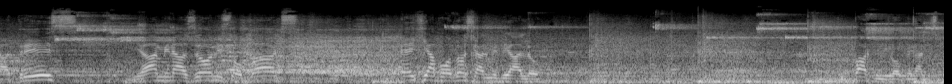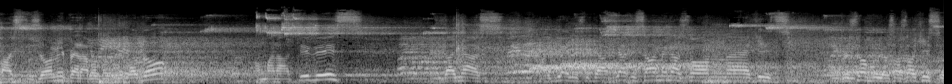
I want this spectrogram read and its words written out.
Για τρεις. Η άμυνα ζώνη στο Bucks έχει αποδώσει αν μη τι άλλο. Υπάρχουν τρόποι να τη σπάσει στη ζώνη πέρα από το τρίποντο. Ο Μανατσίδης, Δανιάς, Αγγέλης στην καρδιά της άμυνας στον Κίτς. Ε, Χριστόπουλος θα στοχίσει.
